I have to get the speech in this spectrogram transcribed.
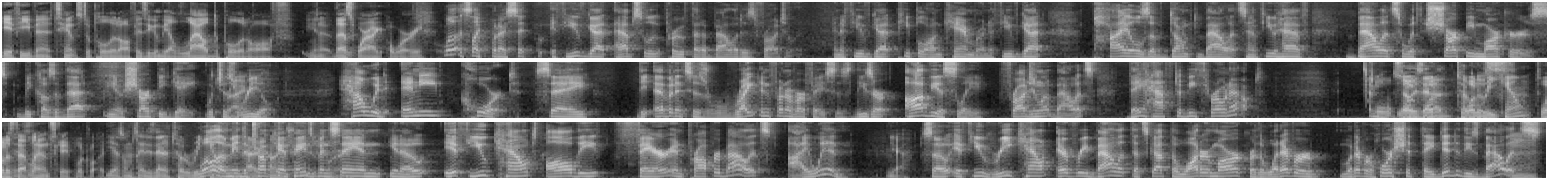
If he even attempts to pull it off, is he going to be allowed to pull it off? You know, that's where I worry. Well, it's like what I said. If you've got absolute proof that a ballot is fraudulent, and if you've got people on camera, and if you've got piles of dumped ballots, and if you have ballots with Sharpie markers because of that, you know, Sharpie gate, which is real, how would any court say the evidence is right in front of our faces? These are obviously fraudulent ballots. They have to be thrown out. Well, so is that a total what is- recount? What does that landscape look like? Yes, I'm saying is that a total recount? Well, I mean, the entire Trump country, campaign's been or- saying, you know, if you count all the fair and proper ballots, I win. Yeah. So if you recount every ballot that's got the watermark or the whatever whatever horseshit they did to these ballots, mm.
